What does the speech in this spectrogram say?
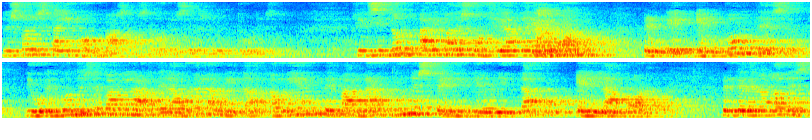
Les coses tal com passen segons les seves lectures. Fins i tot arriba a desconfiar de l'amor, perquè en comptes, diu, en comptes de parlar de l'amor a la veritat, hauríem de parlar d'un esperit de veritat en l'amor. Perquè de vegades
